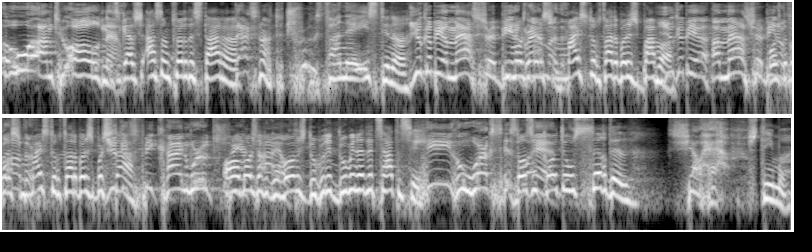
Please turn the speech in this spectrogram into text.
oh, I'm too old now. Ти казваш, аз съм твърде стара. That's not the truth. Това не е истина. You could be a master at being a Може да бъдеш grandmother. майстор в това да бъдеш баба. You could be a, a master at being Може a да бъдеш father. майстор в това да бъдеш You баща. can speak kind words О, to your може да child. говориш добри думи на децата си. He who works his Този, land който е усърден, shall have ще има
